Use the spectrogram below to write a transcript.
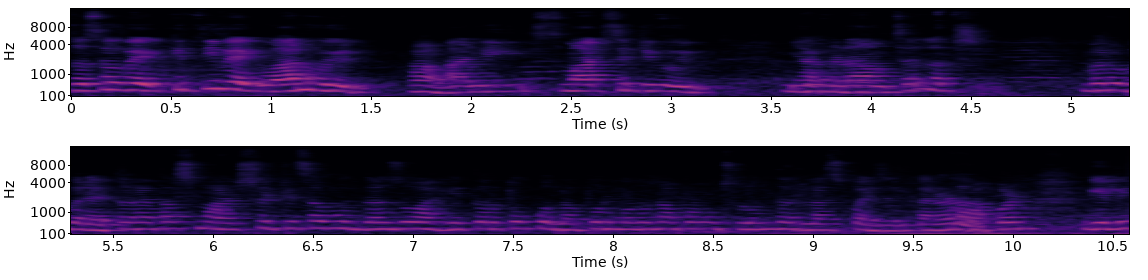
जसं वे किती वेगवान होईल. आणि स्मार्ट सिटी होईल याकडे. आमचं लक्ष आहे. बरोबर आहे तर आता स्मार्ट सिटीचा मुद्दा जो आहे तर तो कोल्हापूर म्हणून आपण उचलून धरलाच पाहिजे कारण हो. आपण गेली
